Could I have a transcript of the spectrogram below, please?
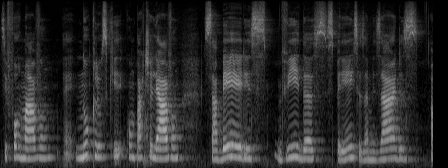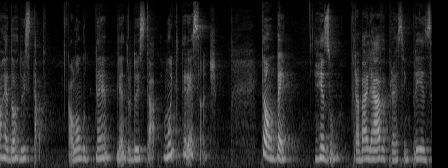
se formavam é, núcleos que compartilhavam saberes, vidas, experiências, amizades ao redor do estado, ao longo, né, dentro do estado. Muito interessante. Então, bem, resumo, trabalhava para essa empresa.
